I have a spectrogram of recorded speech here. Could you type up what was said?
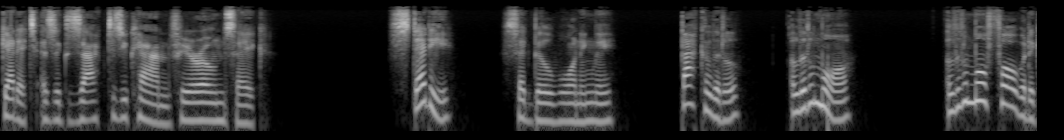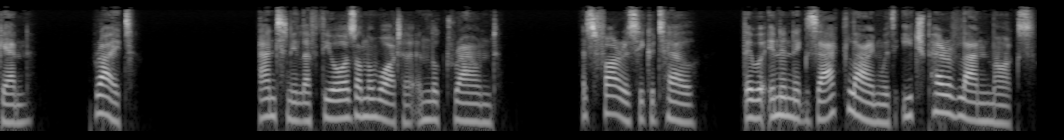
Get it as exact as you can, for your own sake." "Steady," said Bill warningly. Back a little. A little more. A little more forward again. Right." Antony left the oars on the water and looked round. As far as he could tell, they were in an exact line with each pair of landmarks.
